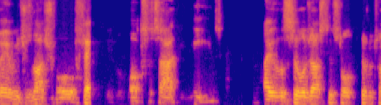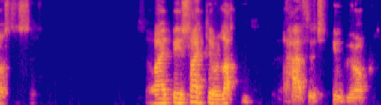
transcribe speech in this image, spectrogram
way which is much more reflective of what society needs, either the civil justice or criminal justice system. So I'd be slightly reluctant to have this new bureaucracy.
